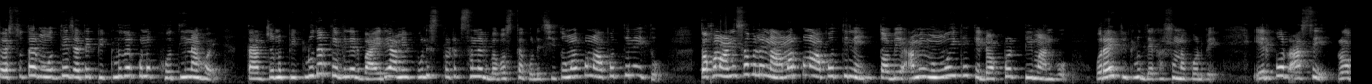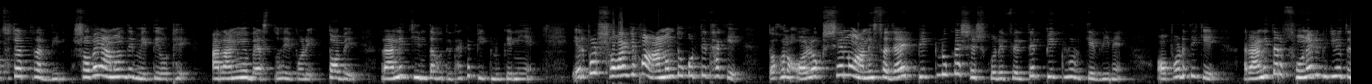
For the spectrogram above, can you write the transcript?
ব্যস্ততার মধ্যে যাতে পিকলুদার কোনো ক্ষতি না হয়, তার জন্য পিকলুদার কেবিনের বাইরে আমি পুলিশ প্রোটেকশনের ব্যবস্থা করেছি। তোমার কোনো আপত্তি নেই তো? তখন আনিশা বলে, না, আমার কোনো আপত্তি নেই, তবে আমি মুম্বই থেকে ডক্টর টিম আনব ওরাই পিকলু দেখাশোনা করবে। এরপর আসে রথযাত্রার দিন, সবাই আনন্দে মেতে ওঠে আর রানীও ব্যস্ত হয়ে পড়ে। তবে রানীর চিন্তা হতে থাকে পিকলুকে নিয়ে। এরপর সবাই যখন আনন্দ করতে থাকে তখন অলোক সেন ও আনিসা যায় পিকলুকে শেষ করে ফেলতে পিকলুর কেবিনে। অপরদিকে রানী তার ফোনের ভিডিওতে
